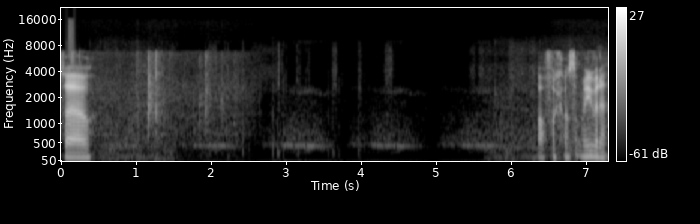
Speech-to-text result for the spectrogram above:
So fuck, I can't stop moving it.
